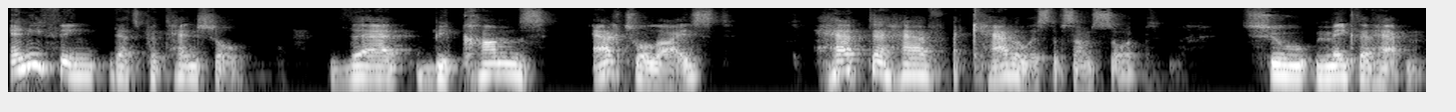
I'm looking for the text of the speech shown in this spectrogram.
Anything that's potential that becomes actualized had to have a catalyst of some sort to make that happen.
